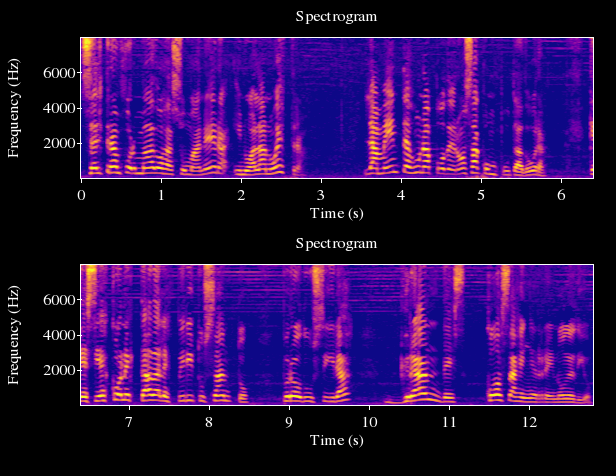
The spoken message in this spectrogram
Ser transformados a su manera y no a la nuestra. La mente es una poderosa computadora que si es conectada al Espíritu Santo, producirá grandes cosas en el reino de Dios.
